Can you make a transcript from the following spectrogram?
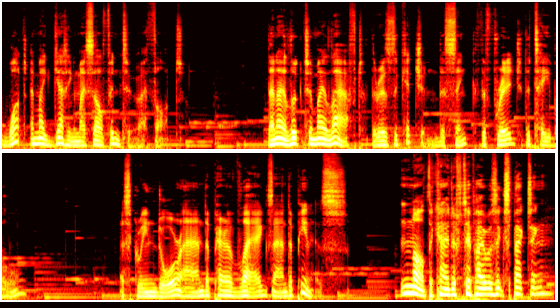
What am I getting myself into? I thought. Then I look to my left. There is the kitchen, the sink, the fridge, the table, a screen door, and a pair of legs and a penis. Not the kind of tip I was expecting.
